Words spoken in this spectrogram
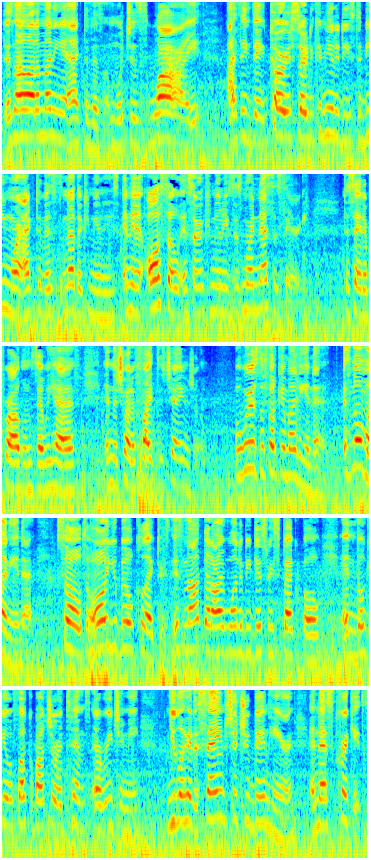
there's not a lot of money in activism, which is why I think they encourage certain communities to be more activists than other communities, and then also in certain communities it's more necessary to say the problems that we have and to try to fight to change them. But where's the fucking money in that? It's no money in that. So to all you bill collectors, it's not that I want to be disrespectful and don't give a fuck about your attempts at reaching me. You're gonna hear the same shit you've been hearing, and that's crickets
